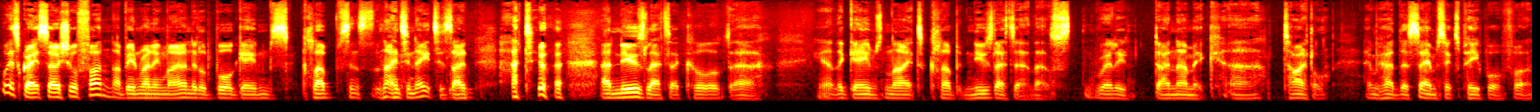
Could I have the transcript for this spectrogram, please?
Well, it's great social fun. I've been running my own little board games club since the 1980s. I, I do a, a newsletter called uh, you know, the Games Night Club newsletter. That's really dynamic uh, title. And we've had the same six people for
